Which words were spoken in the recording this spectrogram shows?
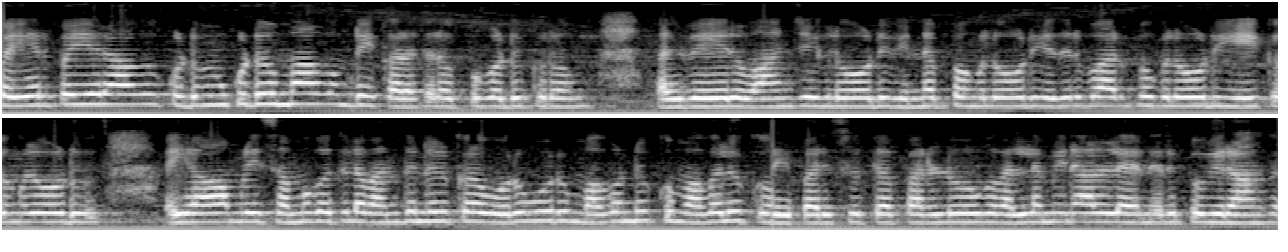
பெயர் பெயராக குடும்பம் குடும்பமாக உடைய கருத்தில் ஒப்பு கொடுக்கிறோம் பல்வேறு வாஞ்சைகளோடு விண்ணப்பங்களோடு எதிர்பார்ப்புகளோடு ஏக்கங்களோடு ஐயா உடைய சமூகத்தில் வந்து நிற்கிற ஒரு ஒரு மகனுக்கும் மகளுக்கும் உடைய பரிசுத்த பரலோக வல்லமினால் நிரப்புகிறாங்க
